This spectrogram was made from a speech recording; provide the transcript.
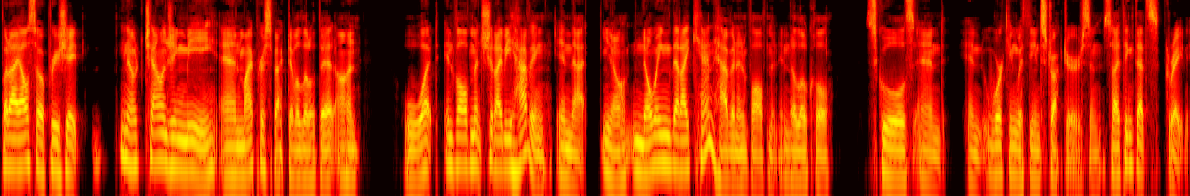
But I also appreciate, you know, challenging me and my perspective a little bit on what involvement should I be having in that, you know, knowing that I can have an involvement in the local schools and and working with the instructors. And so I think that's great.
